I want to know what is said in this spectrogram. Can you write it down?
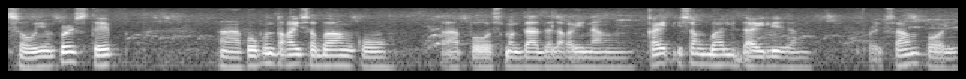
So, yung first step, ah, pupunta kayo sa bangko tapos magdadala kayo ng kahit isang valid ID lang. For example,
